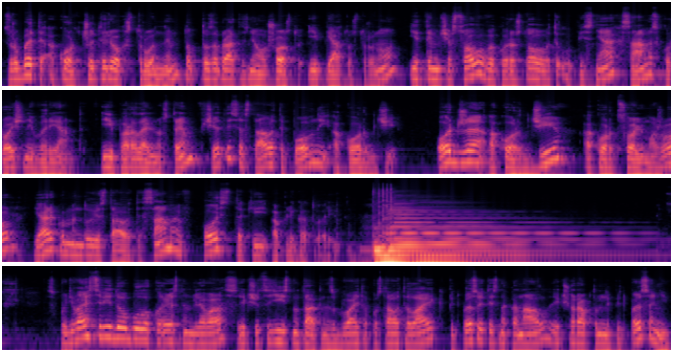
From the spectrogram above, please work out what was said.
зробити акорд чотирьохструнним, тобто забрати з нього шосту і п'яту струну, і тимчасово використовувати у піснях саме скорочений варіант. І паралельно з тим вчитися ставити повний акорд G. Отже, акорд G, акорд соль мажор я рекомендую ставити саме в ось такій аплікатурі. Сподіваюся, відео було корисним для вас. Якщо це дійсно так, не забувайте поставити лайк, підписуйтесь на канал, якщо раптом не підписані.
